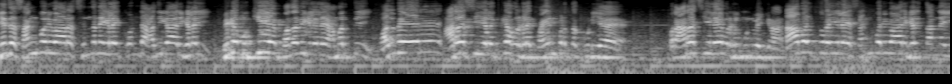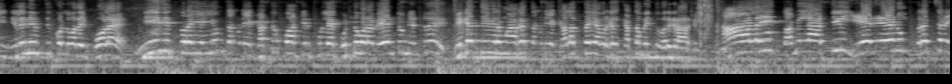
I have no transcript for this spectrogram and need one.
இந்த சங்பரிவார சிந்தனைகளை கொண்ட அதிகாரிகளை மிக முக்கிய பதவிகளிலே அமர்த்தி பல்வேறு அரசியலுக்கு அவர்களை பயன்படுத்தக்கூடிய ஒரு அரசியலே அவர்கள் முன்வைக்கிறார். காவல்துறையிலே சங்பரிவாரிகள் தன்னை நிலைநிறுத்திக் கொள்வதைப் போல நீதித்துறையையும் தன்னுடைய கட்டுப்பாட்டிற்குள்ளே கொண்டு வர வேண்டும் என்று மிக தீவிரமாக தன்னுடைய களத்தை அவர்கள் கட்டமைத்து வருகிறார்கள். நாளை தமிழ்நாட்டில் ஏதேனும் பிரச்சனை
